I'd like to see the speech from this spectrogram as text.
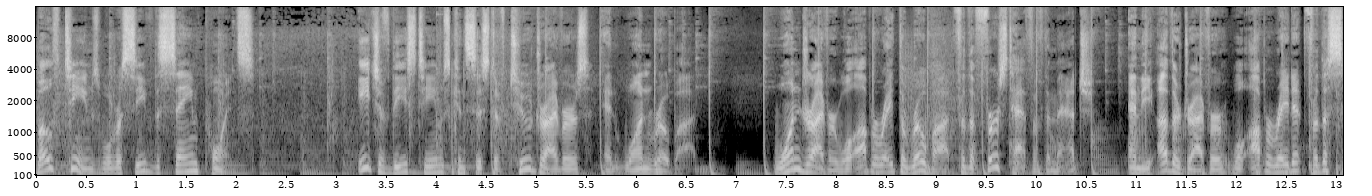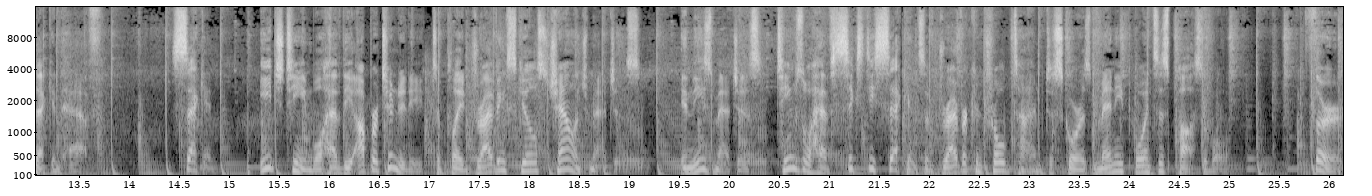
Both teams will receive the same points. Each of these teams consist of two drivers and one robot. One driver will operate the robot for the first half of the match, and the other driver will operate it for the second half. Second, each team will have the opportunity to play driving skills challenge matches, in these matches, teams will have 60 seconds of driver controlled time to score as many points as possible. Third,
